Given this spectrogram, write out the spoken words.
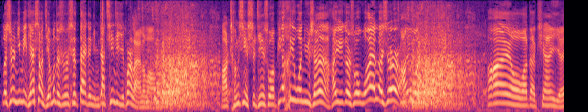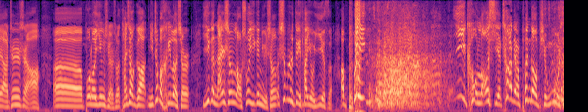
乐心儿，你每天上节目的时候是带着你们家亲戚一块来的吗？啊，诚信是金说别黑我女神，还有一个说我爱乐心儿。哎呦我，哎呦我的天爷呀，真是啊。呃，菠萝映雪说谭笑哥，你这么黑乐心儿，一个男生老说一个女生，是不是对他有意思啊？呸！一口老血差点喷到屏幕上。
